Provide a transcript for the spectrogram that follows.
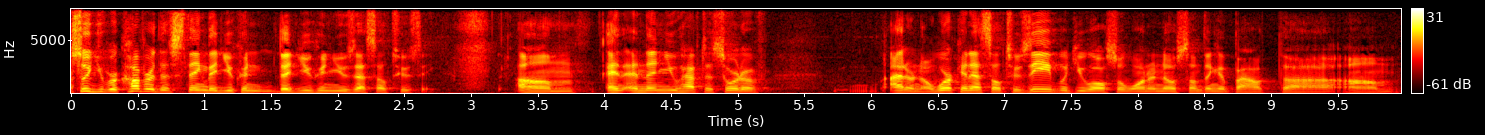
so you recover this thing that you can, that you can use SL2Z. Um, and, and then you have to sort of, I don't know, work in SL2Z, but you also want to know something about the, um,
